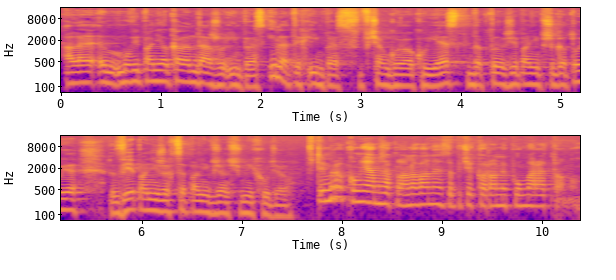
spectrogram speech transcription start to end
Ale mówi Pani o kalendarzu imprez. Ile tych imprez w ciągu roku jest, do których się Pani przygotuje? Wie Pani, że chce Pani wziąć w nich udział? W tym roku miałam zaplanowane zdobycie korony półmaratonu.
